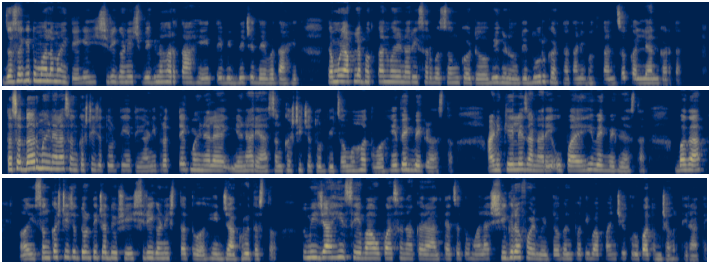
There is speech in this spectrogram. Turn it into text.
जसं की तुम्हाला माहिती आहे की श्री गणेश विघ्नहर्ता आहेत ते विद्येचे देवता आहेत. त्यामुळे आपल्या भक्तांवर येणारी सर्व संकट विघ्न ते दूर करतात आणि भक्तांचं कल्याण करतात. तसं दर महिन्याला संकष्टी चतुर्थी येते आणि प्रत्येक महिन्याला येणाऱ्या संकष्टी चतुर्थीचं महत्त्व हे वेगवेगळं असतं. आणि केले जाणारे उपायही वेगवेगळे असतात. बघा संकष्टी चतुर्थीच्या दिवशी श्री गणेश तत्व हे जागृत असतं. तुम्ही ज्याही सेवा उपासना कराल त्याचं तुम्हाला शीघ्र फळ मिळतं. गणपती बाप्पांची कृपा तुमच्यावरती राहते.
